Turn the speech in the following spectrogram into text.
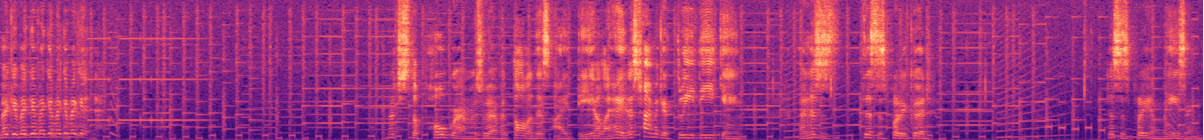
Make it, make it, make it, make it, make it! Not just the programmers who have thought of this idea, like, hey, let's try and make a 3D game. And this is this is pretty good. This is pretty amazing.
